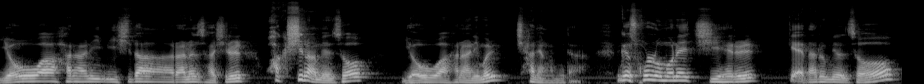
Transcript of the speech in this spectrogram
여호와 하나님이시다라는 사실을 확신하면서 여호와 하나님을 찬양합니다. 그러니까 솔로몬의 지혜를 깨달으면서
